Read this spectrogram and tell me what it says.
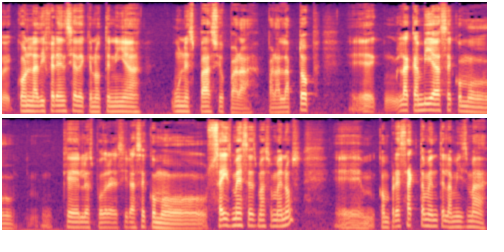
eh, con la diferencia de que no tenía un espacio para para laptop eh, la cambié hace como ¿qué les podré decir? Hace como seis meses más o menos. Eh, compré exactamente la misma,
